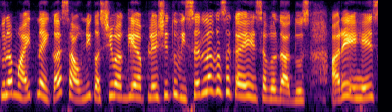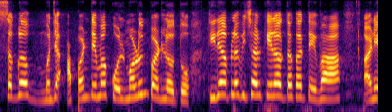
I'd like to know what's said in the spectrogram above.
तुला माहीत नाही का सावनी कशी वागली आपल्याशी? तू विसरला कसं काय हे सगळं दादूस? अरे हे सगळं म्हणजे आपण तेव्हा कोलमडून पडलो होतो. तिने आपला विचार केला होता का तेव्हा? आणि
